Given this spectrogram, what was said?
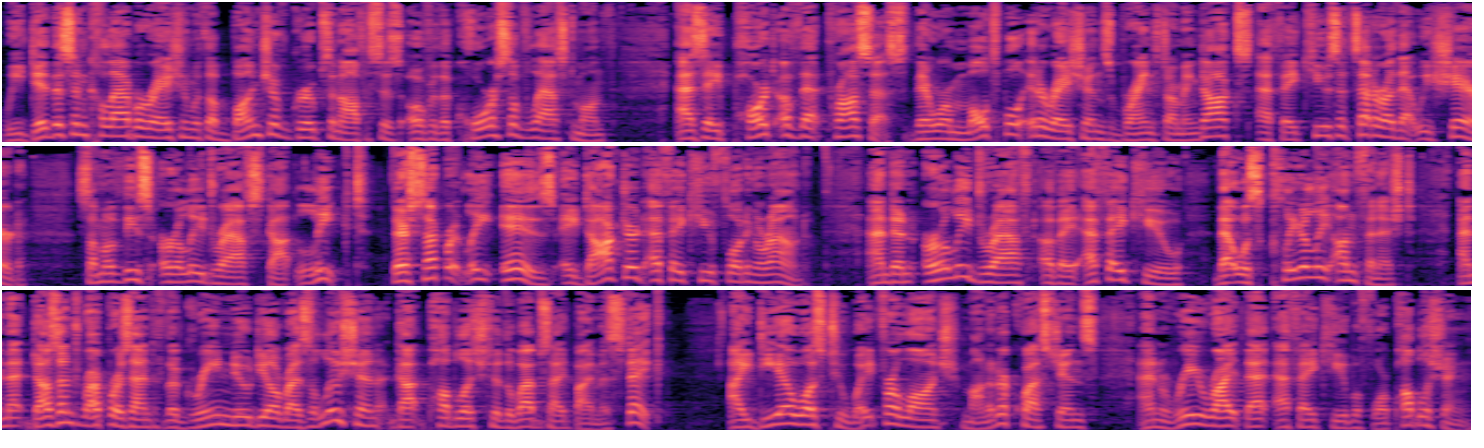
We did this in collaboration with a bunch of groups and offices over the course of last month. As a part of that process, there were multiple iterations, brainstorming docs, FAQs, etc. that we shared. Some of these early drafts got leaked. There separately is a doctored FAQ floating around and an early draft of a FAQ that was clearly unfinished and that doesn't represent the Green New Deal resolution got published to the website by mistake. Idea was to wait for launch, monitor questions, and rewrite that FAQ before publishing.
